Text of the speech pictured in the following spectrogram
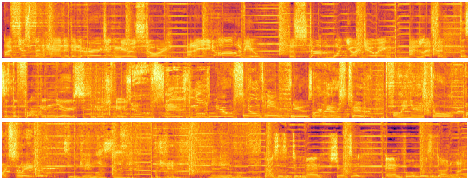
I've just been handed an urgent news story, and I need all of you to stop what you're doing and listen. This is the fucking news. News, news, news, news, news, news, news, news. news. We're news too. Only news told much later. See the game last night? Which game? Any of them. Passes it to the man, shoots it, and boom goes the dynamite.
